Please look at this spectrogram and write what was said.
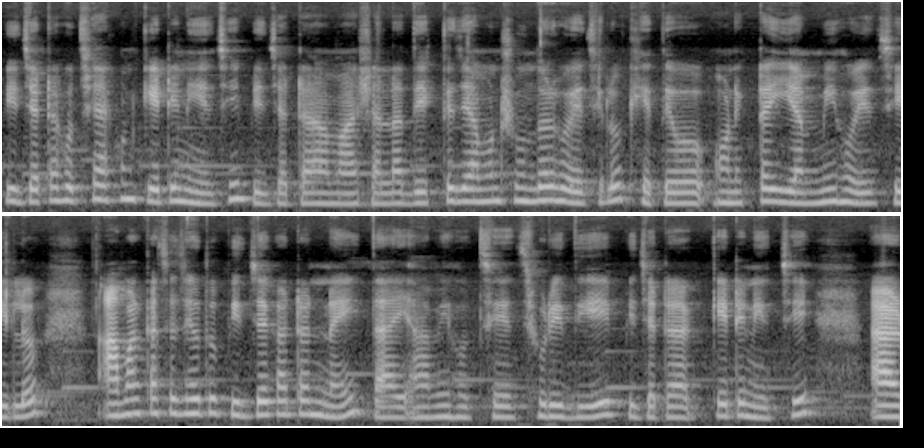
পিৎজাটা হচ্ছে এখন কেটে নিয়েছি। পিৎজাটা মাশাল্লাহ দেখতে যেমন সুন্দর হয়েছিল, খেতেও অনেকটা ইয়াম্মি হয়েছিল। আমার কাছে যেহেতু পিৎজা কাটার নেই, তাই আমি হচ্ছে ছুরি দিয়ে পিৎজাটা কেটে নিচ্ছি। আর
